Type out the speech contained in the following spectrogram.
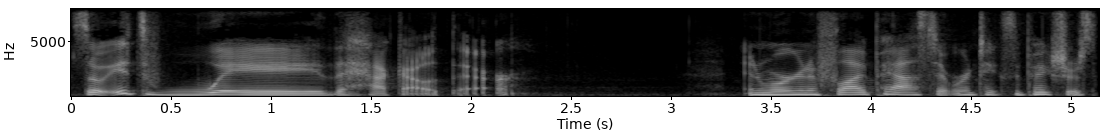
so it's way the heck out there and we're going to fly past it we're going to take some pictures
